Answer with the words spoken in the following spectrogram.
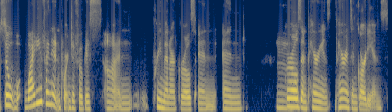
so why do you find it important to focus on pre-menarche girls and and mm. girls and parents parents and guardians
